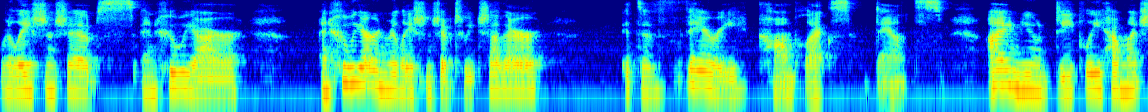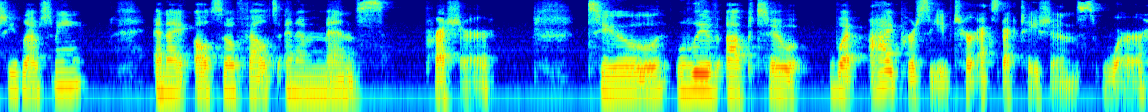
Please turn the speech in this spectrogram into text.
relationships, and who we are, and who we are in relationship to each other. It's a very complex dance. I knew deeply how much she loved me, and I also felt an immense pressure to live up to what I perceived her expectations were.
